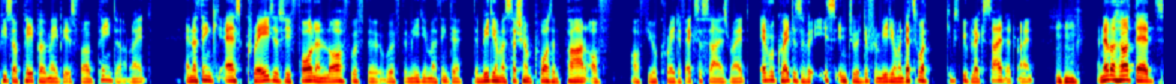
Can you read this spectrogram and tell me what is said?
piece of paper maybe is for a painter, right? And I think as creators, we fall in love with the with the medium. I think the, the medium is such an important part of of your creative exercise, right? Every creator is into a different medium, and that's what keeps people excited, right? Mm-hmm. I never heard that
